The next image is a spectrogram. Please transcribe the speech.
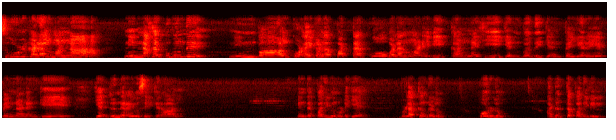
சூழ்கடல் மன்னா. நின் நகர் புகுந்து நின்பால் கொலைகளப்பட்ட கோவலன் மனைவி கண்ணகி என்பது என் பெயரே பெண்ணடங்கே என்று நிறைவு செய்கிறாள். இந்த பதிவினுடைய விளக்கங்களும் பொருளும் அடுத்த பதிவில்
